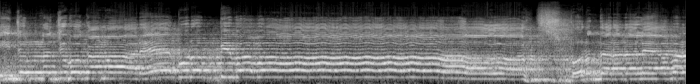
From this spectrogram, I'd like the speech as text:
এই জন্য যুবক আমার, এ মুরব্বী বাবা, পর্দার আড়ালে আমার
